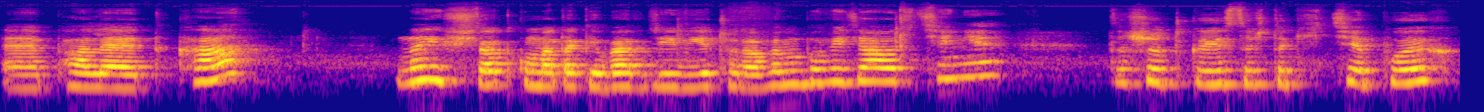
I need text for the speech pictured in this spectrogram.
e, paletka. No i w środku ma takie bardziej wieczorowe, bym powiedziała, odcienie. Troszeczkę jest też takich ciepłych,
